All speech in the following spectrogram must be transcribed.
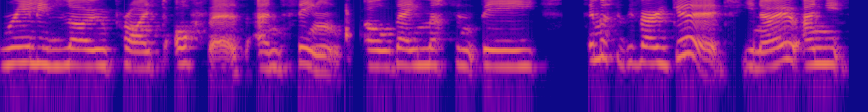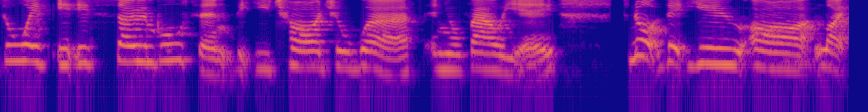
really low priced offers and think oh they mustn't be they mustn't be very good, you know. And it's always it is so important that you charge your worth and your value. Not that you are like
